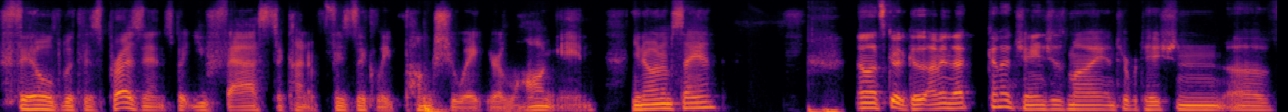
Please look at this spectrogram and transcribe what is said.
filled with his presence, but you fast to kind of physically punctuate your longing. You know what I'm saying? No, that's good. Cause I mean, that kind of changes my interpretation of,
